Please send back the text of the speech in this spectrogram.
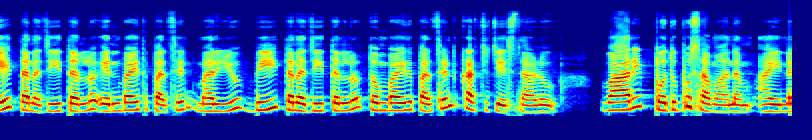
ఏ తన జీతంలో ఎనభై ఐదు పర్సెంట్ మరియు బి తన జీతంలో తొంభై ఐదు పర్సెంట్ ఖర్చు చేస్తాడు. వారి పొదుపు సమానం అయిన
